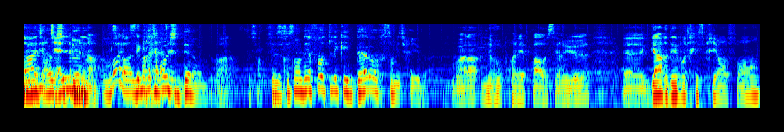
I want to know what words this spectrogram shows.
غادي تتعلم. منها فوالا اللي ما غاتعاودش ديرهم فوالا سي سون دي فوت اللي كيداروا خصهم يتحيدوا. Voilà, ne vous prenez pas au sérieux. Euh, gardez votre esprit enfant.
